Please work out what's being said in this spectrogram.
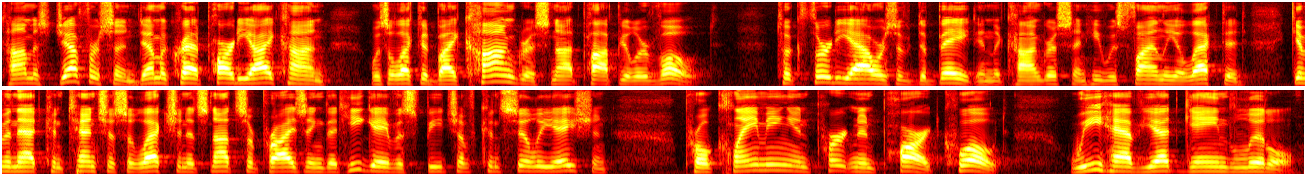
Thomas Jefferson, Democrat Party icon, was elected by Congress, not popular vote took 30 hours of debate in the Congress, and he was finally elected. Given that contentious election, it's not surprising that he gave a speech of conciliation, proclaiming in pertinent part, quote, We have yet gained little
